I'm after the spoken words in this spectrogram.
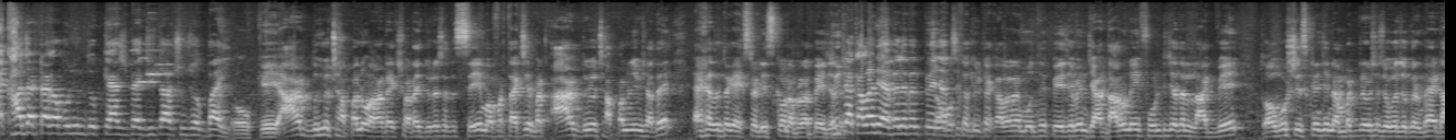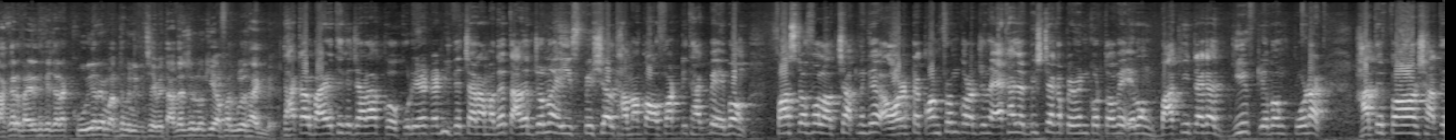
এক হাজার টাকা পর্যন্ত ক্যাশব্যাক জেতার সুযোগ ভাই। ওকে আর দুশো ছাপ্পান্ন আট একশো আঠাশ দুটোর সাথে সেম অফার থাকছে বাট আট দুশো ছাপ্পান্ন জিবির সাথে এক হাজার টাকা এক্সট্রা ডিসকাউন্ট আপনারা পেয়ে যাবেন। দুইটা কালারই অ্যাভেলেবেল পেয়ে যাচ্ছে দুইটা কালারের মধ্যে পেয়ে যাবেন। যা দারুণ এই ফোনটি যাদের লাগবে তো অবশ্যই স্ক্রিনে যে নাম্বারটি রয়েছে যোগাযোগ করবেন। ভাই ঢাকার বাইরে থেকে যারা কুরিয়ারের মাধ্যমে নিতে চাইবে তাদের জন্য কি অফারগুলো থাকবে? ঢাকার বাইরে থেকে যারা কুরিয়ারটা নিতে চান আমাদের তাদের জন্য এই স্পেশাল ধামাকা অফারটি থাকবে এবং ফার্স্ট অফ অল হচ্ছে আপনাকে অর্ডারটা কনফার্ম করার জন্য এক হাজার বিশ টাকা পেমেন্ট করতে হবে এবং বাকি টাকা গিফট এবং প্রোডাক্ট হাতে পাওয়ার সাথে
